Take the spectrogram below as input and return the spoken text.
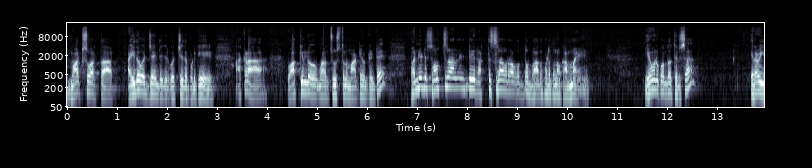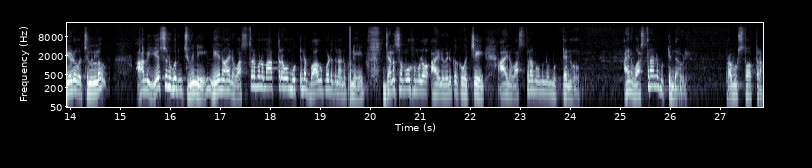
మార్క్స్ వార్త ఐదో అధ్యాయం దగ్గరికి వచ్చేటప్పటికి అక్కడ వాక్యంలో మనం చూస్తున్న మాట ఏమిటంటే పన్నెండు సంవత్సరాల నుండి రక్తస్రావ రోగంతో బాధపడుతున్న ఒక అమ్మాయి ఏమనుకుందో తెలుసా? ఇరవై ఏడో వచనంలో ఆమె యేసును గురించి విని నేను ఆయన వస్త్రమును మాత్రము ముట్టిన బాగుపడుదని అనుకుని జనసమూహంలో ఆయన వెనుకకు వచ్చి ఆయన వస్త్రమును ముట్టెను. ఆయన వస్త్రాన్ని ముట్టింది ఆవిడ. ప్రభు స్తోత్రం.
